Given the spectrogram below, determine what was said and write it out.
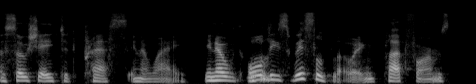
associated press in a way. You know, all mm-hmm. these whistleblowing platforms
